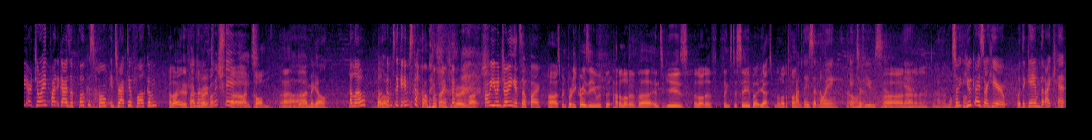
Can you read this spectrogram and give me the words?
We are joined by the guys of Focus Home Interactive. Welcome. Hello, thank you very much. Twitch Uh, I'm. Tom, and Uh, uh, I'm Miguel. Hello. Hello. Welcome to Gamescom. thank you very much. How are you enjoying it so far? Uh, it's been pretty crazy. We've had a lot of uh, interviews, a lot of things to see, but yeah, it's been a lot of fun. Aren't these annoying Oh, yeah. interviews? Uh, Yeah. no, no, no, no. So you guys are here with a game that I can't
